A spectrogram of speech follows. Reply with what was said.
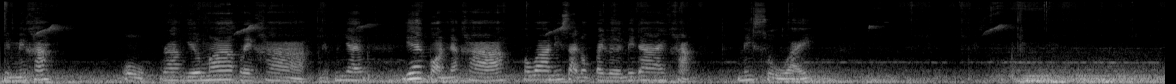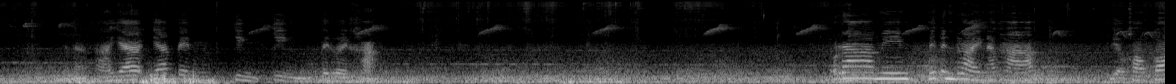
เห็นไหมคะ โอ้รากเยอะมากเลยค่ะ เดี๋ยวคุณยายแยกก่อนนะคะ เพราะว่านี่ใส่ลงไปเลยไม่ได้ค่ะ ไม่สวยนะคะแยกแยกเป็นกิ่งๆไปเลยค่ะ นี้ไม่เป็นไรนะคะ เดี๋ยวเขาก็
